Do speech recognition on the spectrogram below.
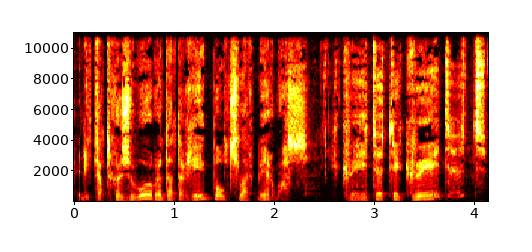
En ik had gezworen dat er geen polsslag meer was. Ik weet het, ik weet het.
